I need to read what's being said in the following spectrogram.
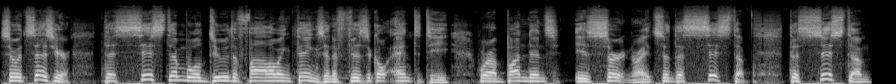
so it says here the system will do the following things in a physical entity where abundance is certain, right? So the system, the system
